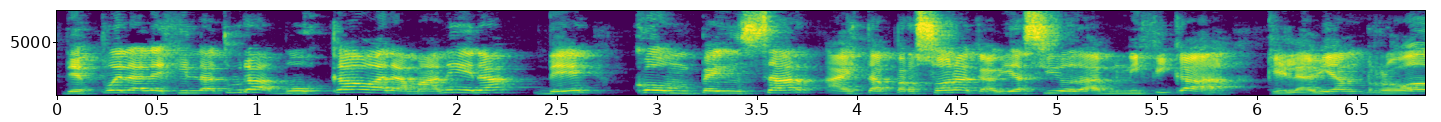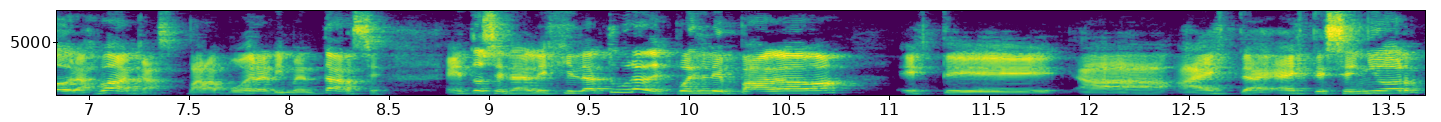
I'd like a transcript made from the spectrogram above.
después la legislatura buscaba la manera de compensar a esta persona que había sido damnificada, que le habían robado las vacas para poder alimentarse. Entonces la legislatura después le pagaba este, a, este, a, este, señor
